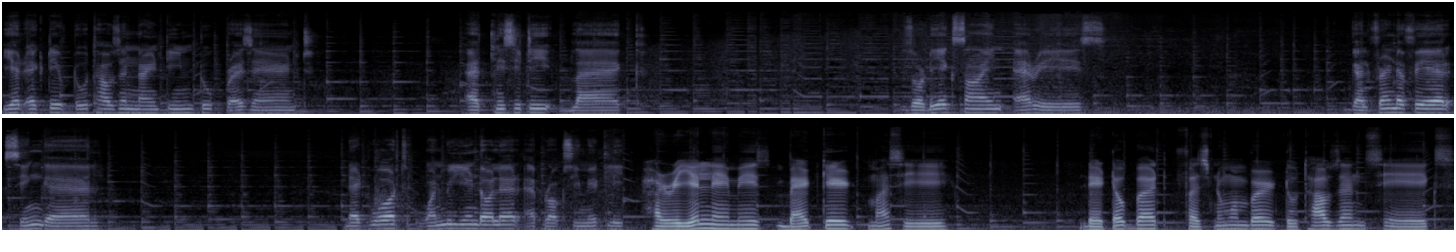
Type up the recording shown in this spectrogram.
Year active 2019 to present. Ethnicity black. Zodiac sign Aries. Girlfriend affair single. Net worth $1 million approximately. Her real name is Bad Kid Macei. Date of birth 1st November 2006.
